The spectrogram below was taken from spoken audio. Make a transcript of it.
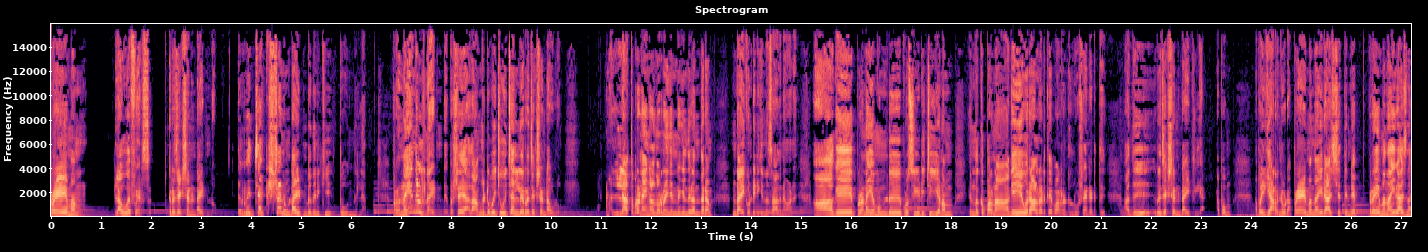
പ്രേമം ലവ് അഫെയർസ് റിജക്ഷൻ ഉണ്ടായിട്ടുണ്ടോ? റിജക്ഷൻ ഉണ്ടായിട്ടുണ്ടെന്ന് എനിക്ക് തോന്നുന്നില്ല. പ്രണയങ്ങൾ ഉണ്ടായിട്ടുണ്ട്. പക്ഷേ അത് അങ്ങോട്ട് പോയി ചോദിച്ചാലല്ലേ റിജക്ഷൻ ഉണ്ടാവുള്ളൂ. അല്ലാത്ത പ്രണയങ്ങൾ എന്ന് പറഞ്ഞു കഴിഞ്ഞിട്ടുണ്ടെങ്കിൽ നിരന്തരം ഉണ്ടായിക്കൊണ്ടിരിക്കുന്ന സാധനമാണ്. ആകെ പ്രണയമുണ്ട് പ്രൊസീഡ് ചെയ്യണം എന്നൊക്കെ പറഞ്ഞ ആകെ ഒരാളുടെ അടുത്തേ പറഞ്ഞിട്ടുള്ളൂ ഉഷാന്റെ അടുത്ത്. അത് റിജക്ഷൻ ഉണ്ടായിട്ടില്ല. അപ്പം അപ്പം എനിക്ക് അറിഞ്ഞൂടാ. പ്രേമ നൈരാശ്യത്തിന്റെ പ്രേമ നൈരാശ്യ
